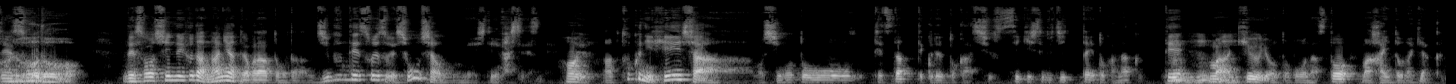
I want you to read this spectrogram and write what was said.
い、なるほど。で、その親類普段何やってるのかなと思ったら、自分でそれぞれ商社を運営していましてですね。はい。あ特に弊社の仕事を手伝ってくれるとか、出席してる実態とかなくて、うんうんうん、まあ、給料とボーナスと、まあ、配当だけは配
